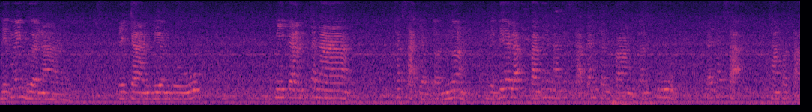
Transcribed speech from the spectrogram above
เด็กไม่เบื่อหน่าย ในการเรียนรู้ มีการพัฒนาทักษะอย่างต่อเนื่อง เด็กได้รับการพัฒนาทักษะด้านการฟังการพูดและทักษะทางภาษา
